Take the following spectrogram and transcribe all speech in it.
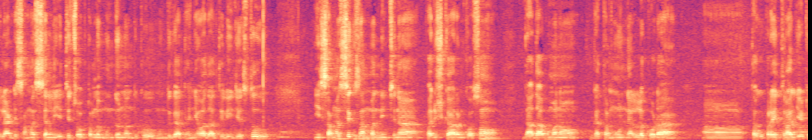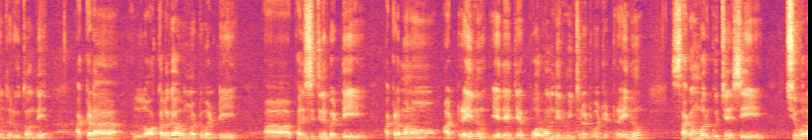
ఇలాంటి సమస్యలను ఎత్తి చూపటంలో ముందున్నందుకు ముందుగా ధన్యవాదాలు తెలియజేస్తూ ఈ సమస్యకు సంబంధించిన పరిష్కారం కోసం దాదాపు మనం గత మూడు నెలలు కూడా తగు ప్రయత్నాలు చేయటం జరుగుతోంది. అక్కడ లోకల్గా ఉన్నటువంటి పరిస్థితిని బట్టి అక్కడ మనం ఆ డ్రైన్ ఏదైతే పూర్వం నిర్మించినటువంటి డ్రైను సగం వరకు చేసి చివర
